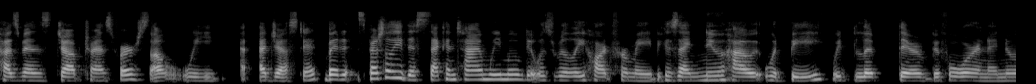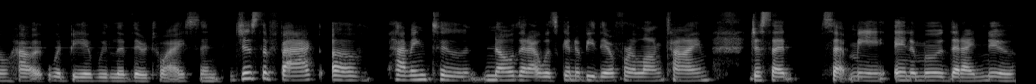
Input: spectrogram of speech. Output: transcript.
husband's job transfer. So we adjusted. But especially the second time we moved, it was really hard for me because I knew how it would be. We'd lived there before and I knew how it would be if we lived there twice. And just the fact of having to know that I was going to be there for a long time just set, set me in a mood that I knew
